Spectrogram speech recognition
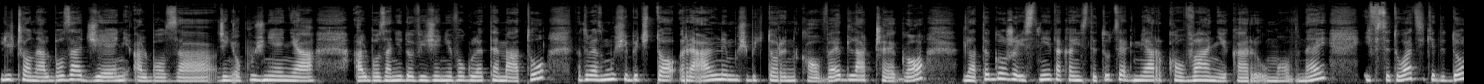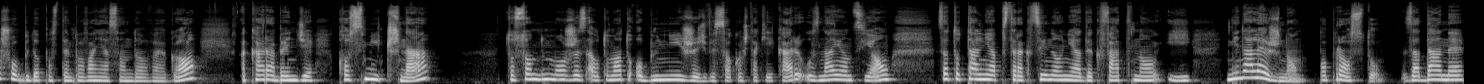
liczony albo za dzień, albo za dzień opóźnienia, albo za niedowiezienie w ogóle tematu. Natomiast musi być to realne, musi być to rynkowe. Dlaczego? Dlatego, że istnieje taka instytucja jak miarkowanie kary umownej i w sytuacji, kiedy doszłoby do postępowania sądowego, a kara będzie kosmiczna, to sąd może z automatu obniżyć wysokość takiej kary, uznając ją za totalnie abstrakcyjną, nieadekwatną i nienależną po prostu za dane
